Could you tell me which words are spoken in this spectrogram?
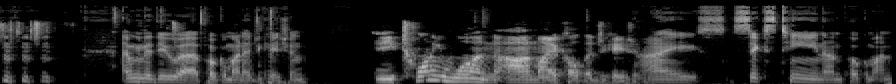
I'm gonna do uh, Pokemon education. A 21 on my occult education. Nice. Sixteen on Pokemon.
